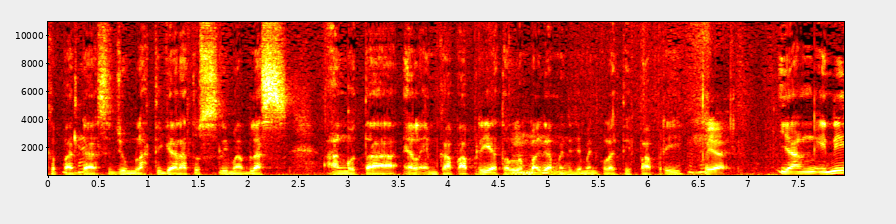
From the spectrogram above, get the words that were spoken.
kepada okay. sejumlah 315 anggota LMK Papri atau hmm. Lembaga Manajemen Kolektif Papri. Hmm. Yang ini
